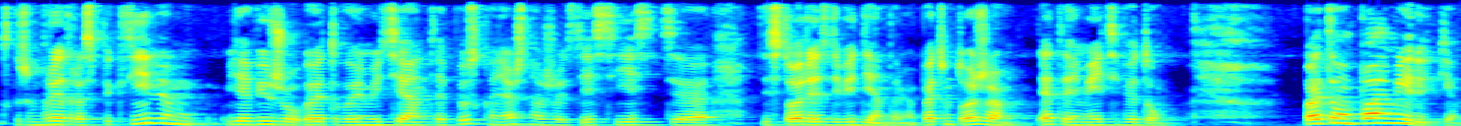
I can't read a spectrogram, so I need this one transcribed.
скажем, в ретроспективе я вижу этого эмитента, плюс, конечно же, здесь есть э, история с дивидендами, поэтому тоже это имейте в виду. Поэтому по Америке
